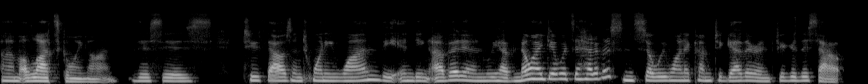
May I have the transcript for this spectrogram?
um, a lot's going on. This is 2021, the ending of it, and we have no idea what's ahead of us. And so we want to come together and figure this out.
